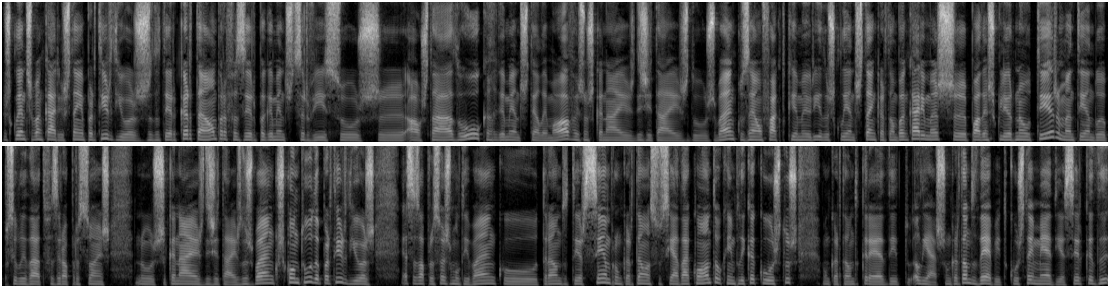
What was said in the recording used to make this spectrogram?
Os clientes bancários têm, a partir de hoje, de ter cartão para fazer pagamentos de serviços eh, ao Estado ou carregamentos de telemóveis nos canais digitais dos bancos. É um facto que a maioria dos clientes tem cartão bancário, mas eh, podem escolher não o ter, mantendo a possibilidade de fazer operações nos canais digitais dos bancos. Contudo, a partir de hoje, essas operações multibanco terão de ter sempre um cartão associado à conta, o que implica custos. Um cartão de crédito Aliás, um cartão de débito custa em média cerca de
